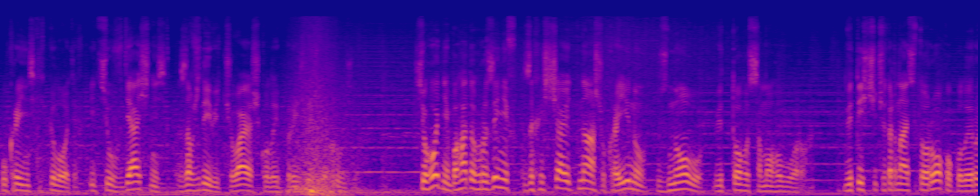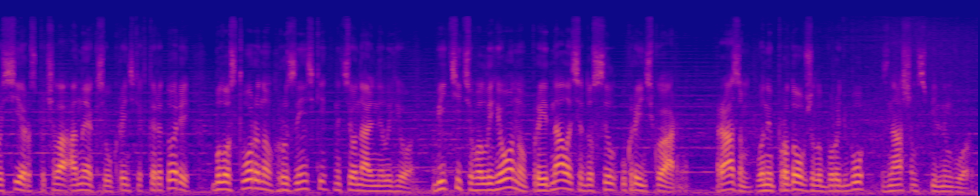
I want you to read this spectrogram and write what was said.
українських пілотів, і цю вдячність завжди відчуваєш, коли приїздиш до Грузії. Сьогодні багато грузинів захищають нашу країну знову від того самого ворога. 2014 року, коли Росія розпочала анексію українських територій, було створено грузинський національний легіон. Бійці цього легіону приєдналися до сил української армії. Разом вони продовжили боротьбу з нашим спільним ворогом.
